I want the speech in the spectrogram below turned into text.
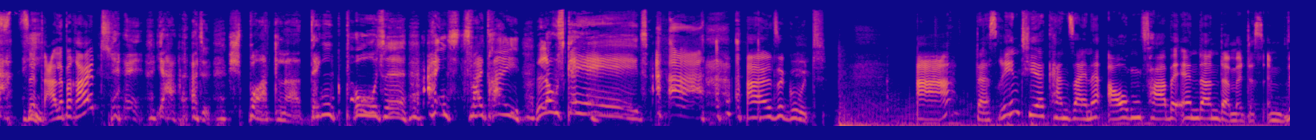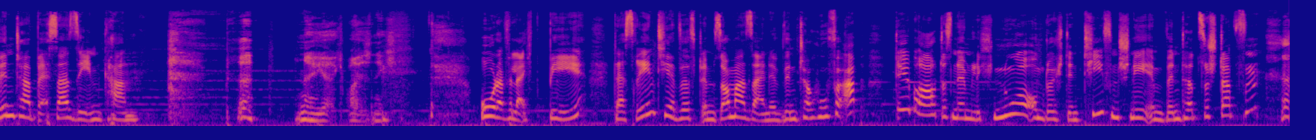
Sind alle bereit? ja, also Sportler, Denkpose. Eins, zwei, drei, los geht's. Also gut. A. Das Rentier kann seine Augenfarbe ändern, damit es im Winter besser sehen kann. naja, ich weiß nicht. Oder vielleicht B. Das Rentier wirft im Sommer seine Winterhufe ab. Die braucht es nämlich nur, um durch den tiefen Schnee im Winter zu stapfen.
